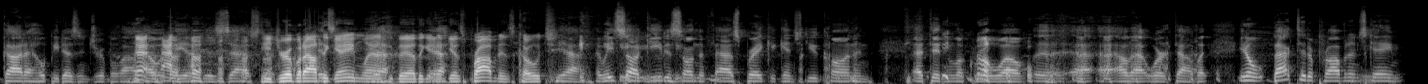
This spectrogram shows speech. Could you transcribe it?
God, I hope he doesn't dribble out. That would be a disaster. he dribbled out It's- the game last yeah, the other game yeah. against Providence, coach. Yeah, and we saw Gytis on the fast break against UConn, and that didn't look real well uh, uh, how that worked out. But you know, back to the Providence game,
